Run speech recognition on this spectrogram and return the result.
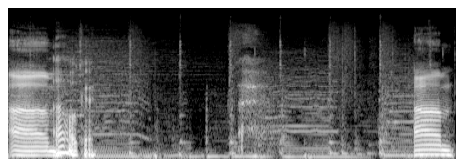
Um, Oh, okay. um,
